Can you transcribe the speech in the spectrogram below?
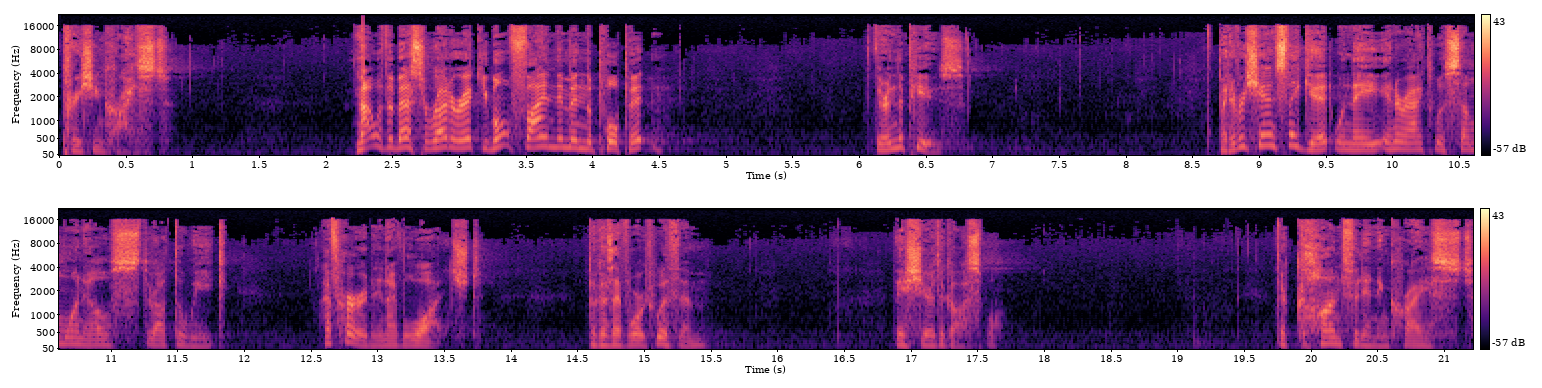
preaching Christ. Not with the best rhetoric. You won't find them in the pulpit. They're in the pews. But every chance they get when they interact with someone else throughout the week, I've heard and I've watched because I've worked with them, they share the gospel. They're confident in Christ.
